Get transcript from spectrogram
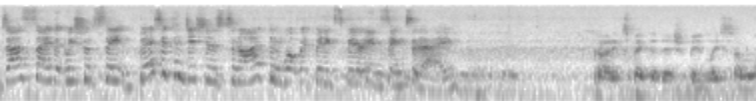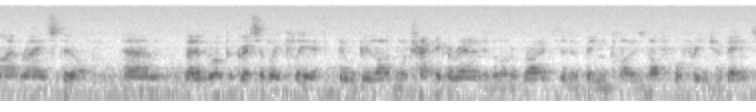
does say that we should see better conditions tonight than what we've been experiencing today. I'd expect that there should be at least some light rain still, um, but it will progressively clear. There will be a lot more traffic around. There's a lot of roads that have been closed off for fringe events,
